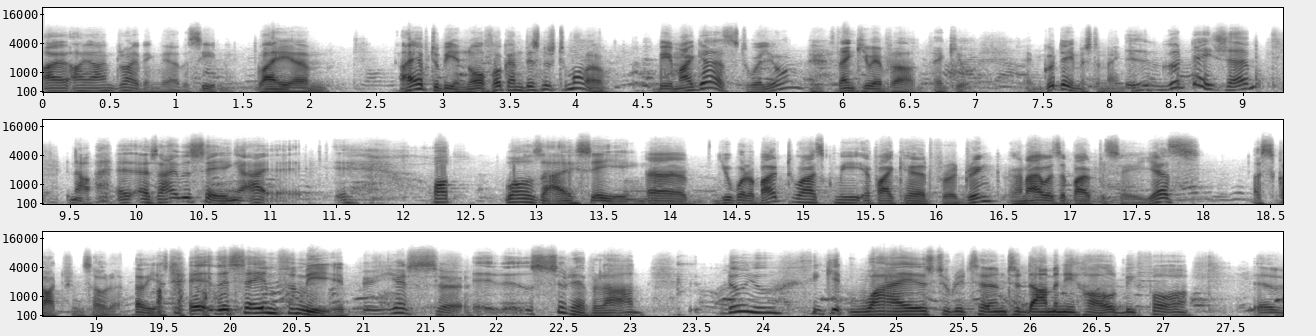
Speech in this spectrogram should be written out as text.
I, I, I'm driving there this evening. Why, um, I have to be in Norfolk on business tomorrow. Be my guest, will you? Thank you, Everard. Thank you. And good day, Mr. Mangan. Uh, good day, sir. Now, as I was saying, I. Uh, what was I saying? Uh, you were about to ask me if I cared for a drink, and I was about to say yes, a scotch and soda. oh, yes. Uh, the same for me. Uh, yes, sir. Uh, Sir Everard, do you think it wise to return to Dominey Hall before uh,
